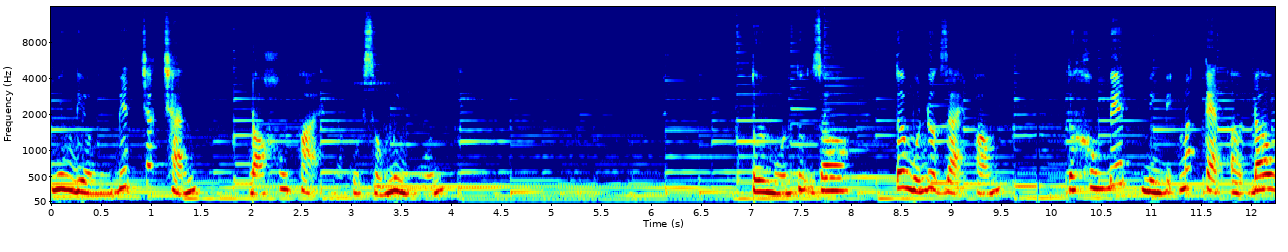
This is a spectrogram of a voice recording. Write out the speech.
nhưng điều mình biết chắc chắn, đó không phải là cuộc sống mình muốn. Tôi muốn tự do, tôi muốn được giải phóng. Tôi không biết mình bị mắc kẹt ở đâu,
